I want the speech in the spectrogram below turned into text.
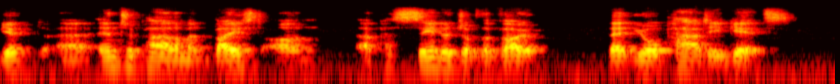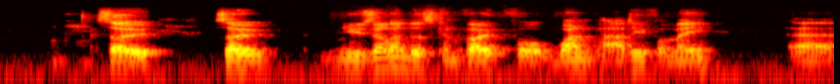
get uh, into parliament based on a percentage of the vote that your party gets. So, so New Zealanders can vote for one party for me, uh,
